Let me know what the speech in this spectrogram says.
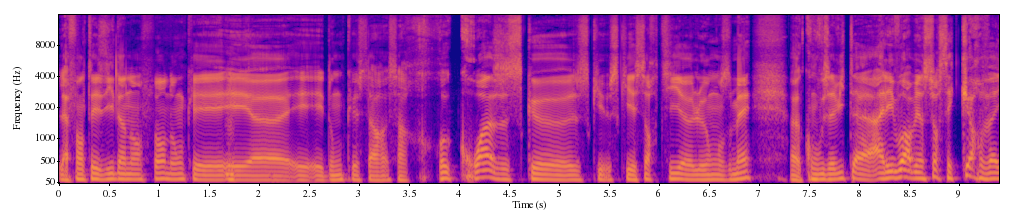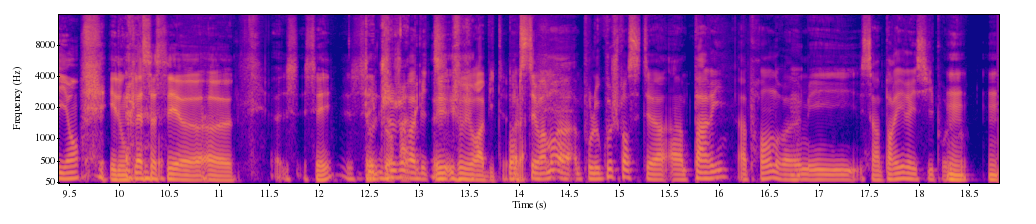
La fantaisie d'un enfant, donc, et, et, euh, et- et donc ça, ça recroise ce, que, ce, qui, ce qui est sorti euh, le 11 mai, euh, qu'on vous invite à aller voir, bien sûr, c'est Cœur Vaillant. Et donc là, ça, c'est. euh, c'est c'est- Jojo Rabbit. Jojo Rabbit. Donc voilà. c'était vraiment, un- pour le coup, je pense que c'était un, pari à prendre, Mm. mais c'est un pari réussi pour le Mm, coup. mm.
